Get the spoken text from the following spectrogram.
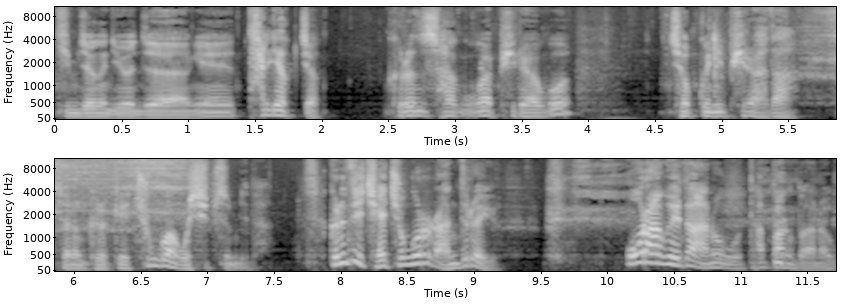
김정은 위원장의 탄력적 그런 사고가 필요하고 접근이 필요하다. 저는 그렇게 충고하고 싶습니다. 그런데 제 충고를 안 들어요. 오라고 해도 안 오고 답방도 안 하고.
